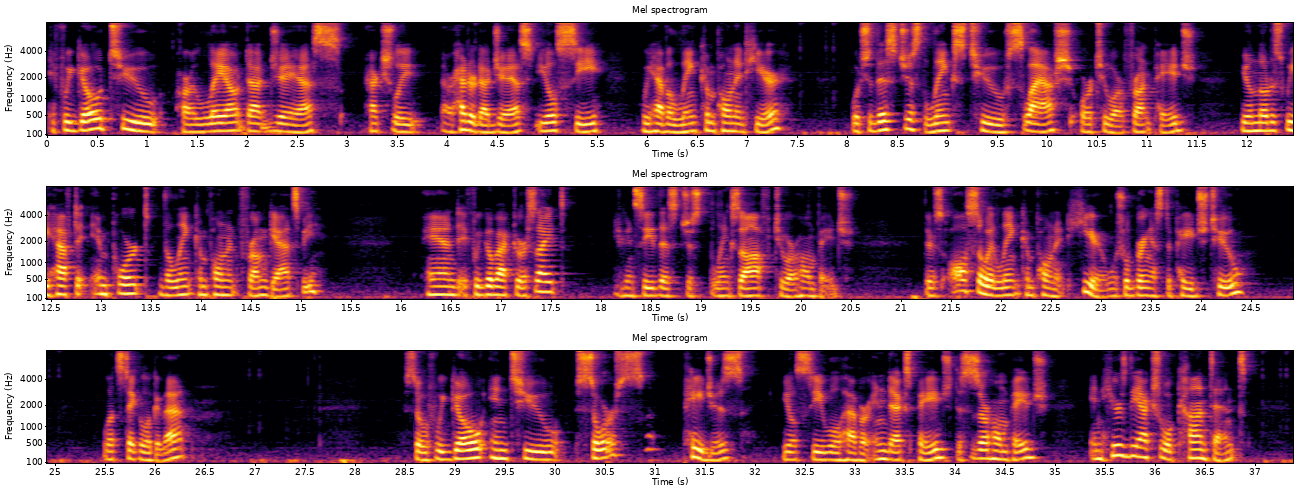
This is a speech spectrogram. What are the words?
If we go to our layout.js, actually our header.js, you'll see we have a link component here, which this just links to slash or to our front page you'll notice we have to import the link component from Gatsby. And if we go back to our site, you can see this just links off to our home page. There's also a link component here, which will bring us to page two. Let's take a look at that. So if we go into source pages, you'll see we'll have our index page. This is our home page. And here's the actual content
